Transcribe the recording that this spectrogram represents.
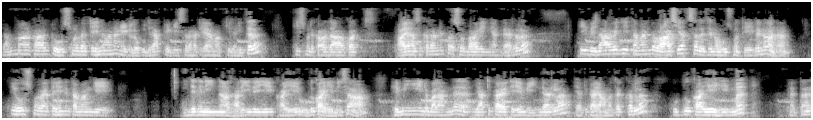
ධම්මාකාරට හුස්ම වැටෙනවා නම් ඒක ලොකු දෙයක් ඒක ඉස්සරහට යamak කියලා හිතලා හුස්මට කවදාකවත් ආයාස කරන්න එපා ස්වභාවයෙන් යන්න ඇරලා මේ වෙලාවේදී Tamanට වාසියක් සැලසෙන හුස්ම තේරෙනවා නම් ඒ හුස්ම වැටෙන්නේ Tamanගේ ඉඳගෙන ඉන්න ශරීරයේ කයේ උඩුකය නිසා හිමීට බලන්න යටි කයට එහෙම ඉඳලා යටි කය අමතක කරලා උඩුකයේ හිම නැත්නම්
